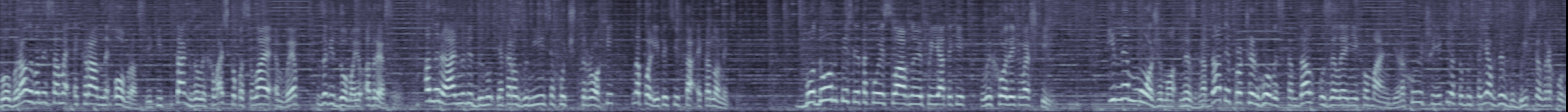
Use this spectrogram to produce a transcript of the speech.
Бо обирали вони саме екранний образ, який так залихвацько посилає МВФ за відомою адресою, а не реальну людину, яка розуміється хоч трохи на політиці та економіці. Бодон після такої славної пиятики виходить важкий. І не можемо не згадати про черговий скандал у зеленій команді, рахуючи, який особисто я вже збився з рахунку.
